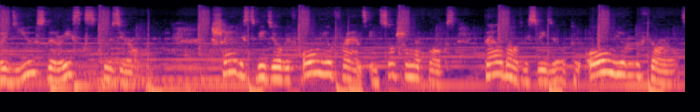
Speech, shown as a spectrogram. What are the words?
reduce the risks to zero. Share this video with all your friends in social networks. Tell about this video to all your referrals.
